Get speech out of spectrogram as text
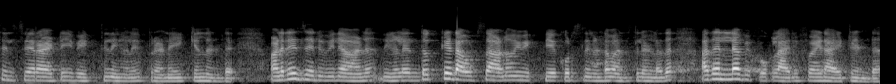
സിൻസിയറായിട്ട് ഈ വ്യക്തി നിങ്ങളെ പ്രണയിക്കുന്നുണ്ട്. വളരെ ജനുവിനാണ് നിങ്ങൾ എന്തൊക്കെ ഡൗട്ട്സ് ആണോ ഈ വ്യക്തിയെക്കുറിച്ച് നിങ്ങളുടെ മനസ്സിലുള്ളത് അതെല്ലാം ഇപ്പോൾ ക്ലാരിഫൈഡ് ആയിട്ടുണ്ട്.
